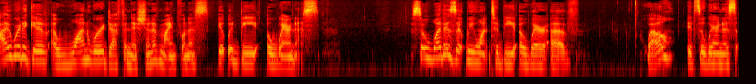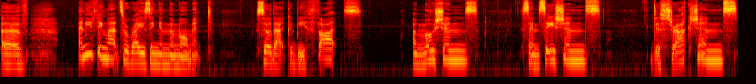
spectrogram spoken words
I were to give a one word definition of mindfulness, it would be awareness. So, what is it we want to be aware of? Well, it's awareness of anything that's arising in the moment. So that could be thoughts, emotions, sensations, distractions,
